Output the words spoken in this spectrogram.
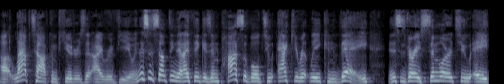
uh, laptop computers that I review. And this is something that I think is impossible to accurately convey and this is very similar to a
